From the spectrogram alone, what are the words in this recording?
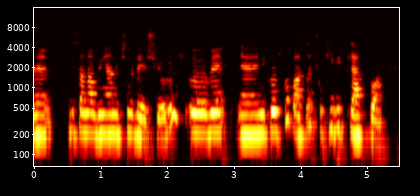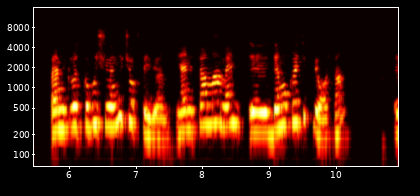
E, bir sanal dünyanın içinde de yaşıyoruz. E, ve e, mikroskop aslında çok iyi bir platform. Ben mikroskopun şu yönünü çok seviyorum. Yani tamamen e, demokratik bir ortam. E,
